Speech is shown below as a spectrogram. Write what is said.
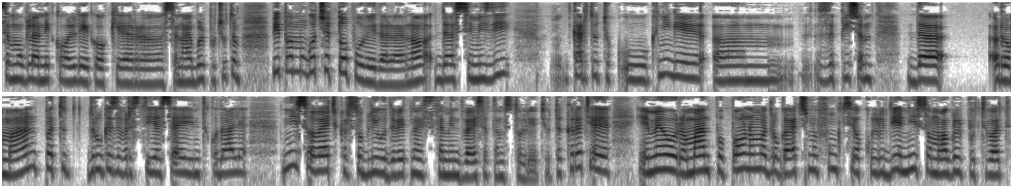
sem mogla neko lego, kjer uh, se najbolj počutim. Bi pa mogoče to povedala, no, da se mi zdi, kar tudi v knjigi um, zapišem, da roman, pa tudi druge zvrsti esej in tako dalje, niso več, kar so bili v 19. in 20. stoletju. Takrat je, je imel roman popolnoma drugačno funkcijo, ko ljudje niso mogli potovati.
